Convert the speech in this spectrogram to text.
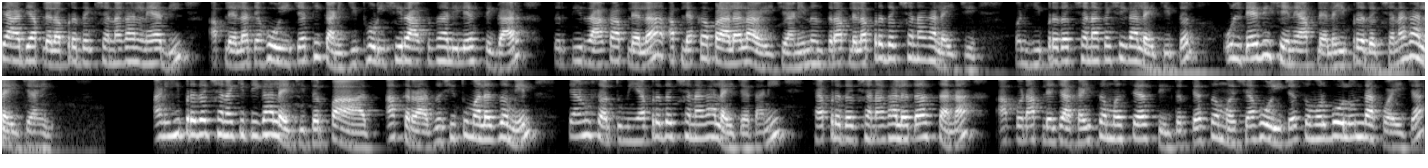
त्याआधी आपल्याला प्रदक्षिणा घालण्याआधी आपल्याला त्या होळीच्या ठिकाणी जी थोडीशी राख झालेली असते गार तर ती राख आपल्याला आपल्या कपाळाला लावायची आणि नंतर आपल्याला प्रदक्षिणा घालायची. पण ही प्रदक्षिणा कशी घालायची? तर उलट्या दिशेने आपल्याला ही प्रदक्षिणा घालायची आहे. आणि ही प्रदक्षिणा किती घालायची? तर पाच अकरा जशी तुम्हाला जमेल त्यानुसार तुम्ही या प्रदक्षिणा घालायच्यात. आणि ह्या प्रदक्षिणा घालत असताना आपण आपल्या ज्या काही समस्या असतील तर त्या समस्या होळीच्या समोर बोलून दाखवायच्या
